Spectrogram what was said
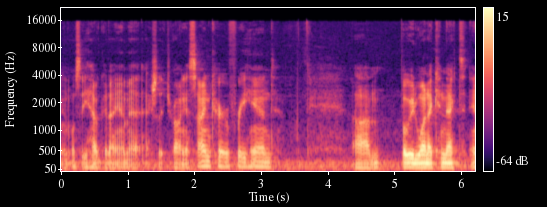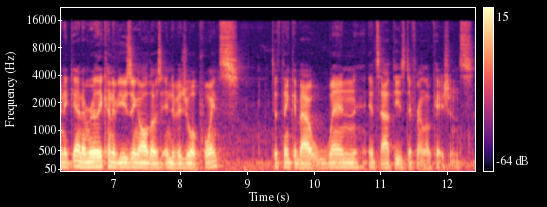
And we'll see how good I am at actually drawing a sine curve freehand. Um, but we'd want to connect. And again, I'm really kind of using all those individual points to think about when it's at these different locations.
